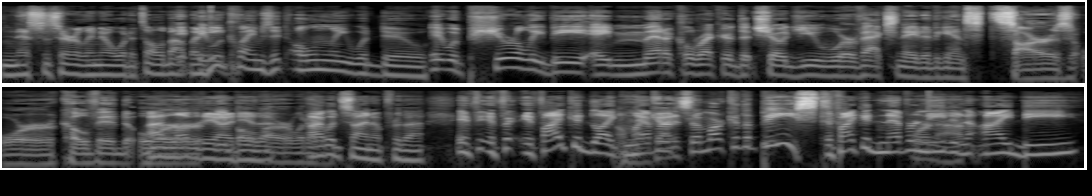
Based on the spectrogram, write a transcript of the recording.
necessarily know what it's all about. It, but it he would, claims it only would do. It would purely be a medical record that showed you were vaccinated against SARS or COVID or I love the Ebola idea that, or whatever. I would sign up for that. If if if I could like oh my never, God, it's the mark of the beast. If I could never or need not. an ID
